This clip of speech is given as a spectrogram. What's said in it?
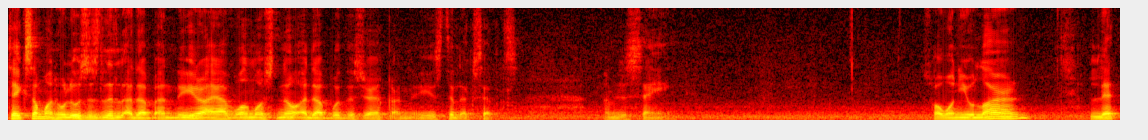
Take someone who loses little adab, and here I have almost no adab with the shaykh, and he still accepts. I'm just saying. So when you learn, let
